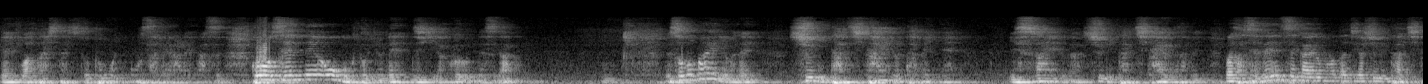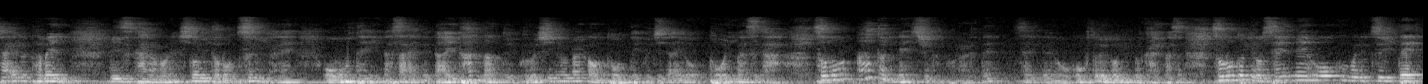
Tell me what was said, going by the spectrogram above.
ね、私たちと共に治められます。この千年王国というね時期が来るんですが、うん、その前にはね主に立ち返るためにねイスラエルが主に立ち返るためにまた全世界の者たちが主に立ち返るために自らの、ね、人々の罪がね表に出されて大観難という苦しみの中を通っていく時代を通りますがその後にね主が来られて千年王国というのに向かいます。その時の千年王国について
